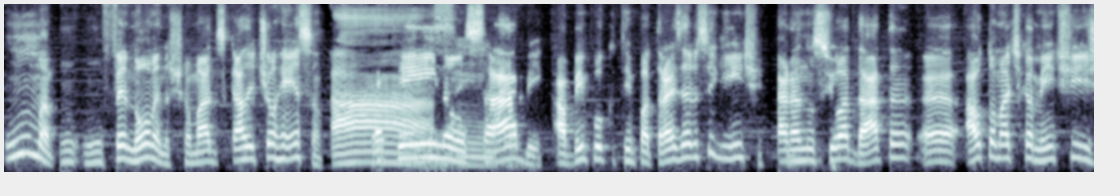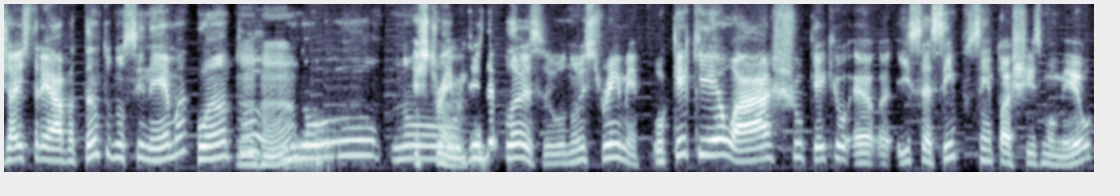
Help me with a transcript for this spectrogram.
uma, um, um fenômeno chamado Scarlett Johansson. Ah, pra quem não sim. sabe, há bem pouco tempo atrás era o seguinte: o cara anunciou a data, é, automaticamente já estreava tanto no cinema quanto uhum. no, no streaming. Disney Plus, no streaming. O que que eu acho, o que que eu, é, isso é 100% achismo meu,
